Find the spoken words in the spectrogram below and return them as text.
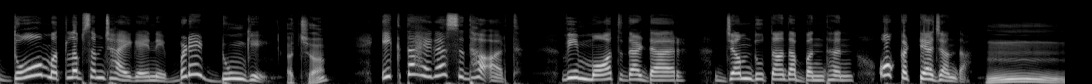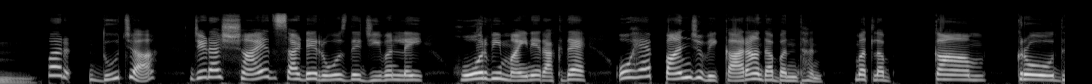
ਦੋ ਮਤਲਬ ਸਮਝਾਏ ਗਏ ਨੇ ਬੜੇ ਡੂੰਘੇ। ਅੱਛਾ। ਇੱਕ ਤਾਂ ਹੈਗਾ ਸਿੱਧਾ ਅਰਥ ਵੀ ਮੌਤ ਦਾ ਡਰ ਜਮਦੂਤਾਂ ਦਾ ਬੰਧਨ ਉਹ ਕੱਟਿਆ ਜਾਂਦਾ। ਪਰ ਦੂਜਾ ਜਿਹੜਾ ਸ਼ਾਇਦ ਸਾਡੇ ਰੋਜ਼ ਦੇ ਜੀਵਨ ਲਈ ਹੋਰ ਵੀ ਮਾਇਨੇ ਰੱਖਦਾ ਹੈ ਉਹ ਹੈ ਪੰਜ ਵਿਕਾਰਾਂ ਦਾ ਬੰਧਨ ਮਤਲਬ ਕਾਮ ਕ੍ਰੋਧ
